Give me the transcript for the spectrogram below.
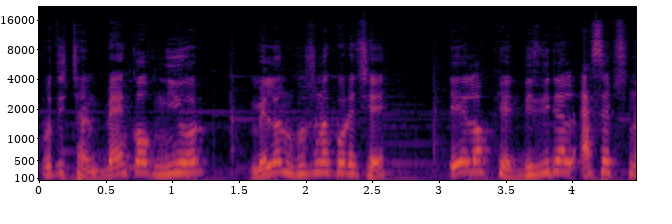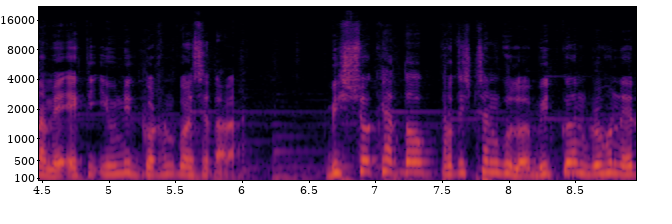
প্রতিষ্ঠান bank of New York Mellon ঘোষণা করেছে, এ লক্ষ্যে ডিজিটাল অ্যাসেটস নামে একটি ইউনিট গঠন করেছে তারা। বিশ্বখ্যাত প্রতিষ্ঠানগুলো বিটকয়েন গ্রহণের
